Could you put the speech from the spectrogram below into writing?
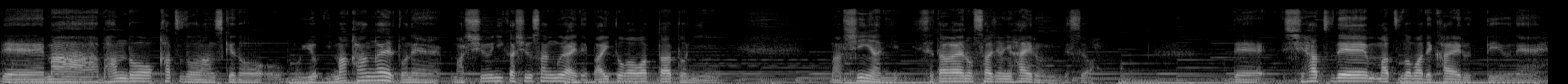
でまあバンド活動なんですけどもう今考えるとね、まあ、週2か週3ぐらいでバイトが終わった後にまあ、深夜に世田谷のスタジオに入るんですよ。で始発で松戸まで帰るっていうね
